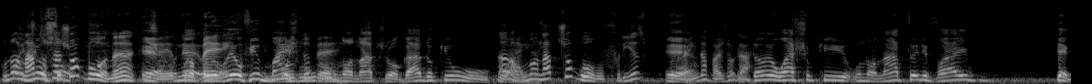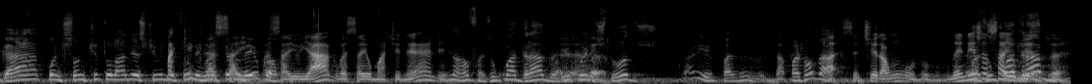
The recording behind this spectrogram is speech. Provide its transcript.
O Nonato Edilson, já jogou, né? Quer É, dizer, entrou bem, eu, eu vi mais o, bem. o Nonato jogar do que o. o Não, o. Nonato jogou. O Frias É. ainda vai jogar. Então eu acho que o Nonato ele vai pegar a condição de titular desse time Mas do que vai Fluminense pelo sair? meio Vai campo. sair o Iago? Vai sair o Martinelli? Não, faz um quadrado ali É. com eles todos. Tá aí, faz, dá pra jogar. Ah, você tirar um. O Nenê Faz já um saiu quadrado. mesmo. é.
